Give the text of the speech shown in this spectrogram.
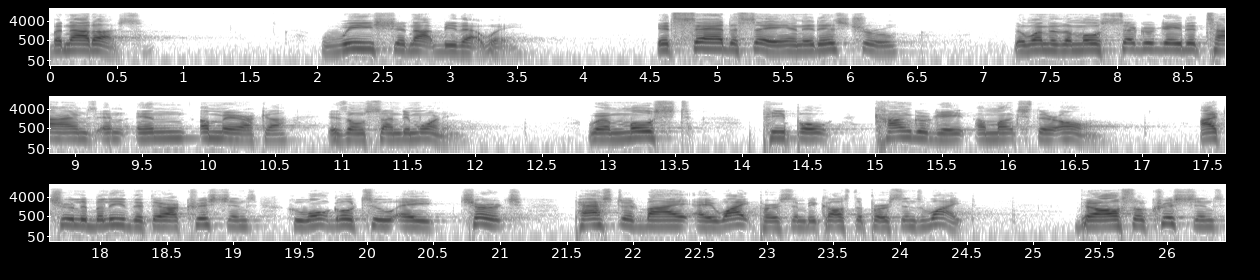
but not us. We should not be that way. It's sad to say, and it is true, that one of the most segregated times in, in America is on Sunday morning, where most people congregate amongst their own. I truly believe that there are Christians who won't go to a church pastored by a white person because the person's white. There are also Christians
